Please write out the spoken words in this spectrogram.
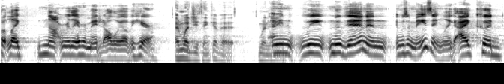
but like not really ever made it all the way over here. And what do you think of it? When I you- mean, we moved in and it was amazing. Like I could,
